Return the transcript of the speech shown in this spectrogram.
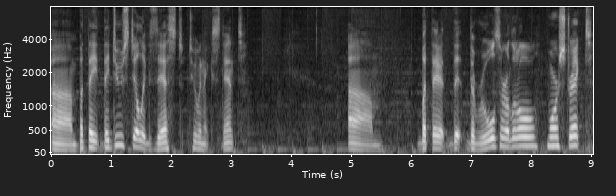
Um, but they they do still exist to an extent. Um, but the the the rules are a little more strict.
